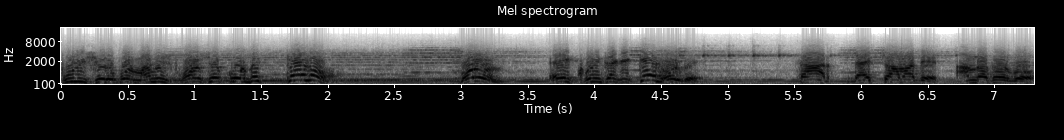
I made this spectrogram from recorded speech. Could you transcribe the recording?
পুলিশের উপর মানুষ ভরসা করবে কেন? বলুন, এই খুনিটাকে কে ধরবে? স্যার, দায়িত্ব আমাদের। আমরা ধরবো।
